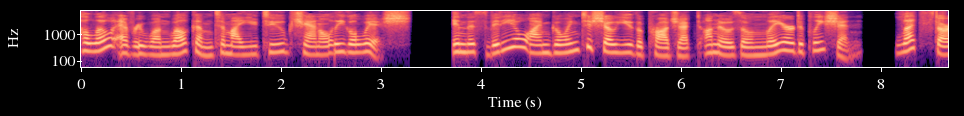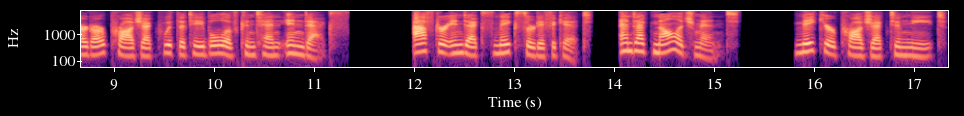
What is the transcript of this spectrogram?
Hello everyone welcome to my YouTube channel Eagle Wish. In this video I'm going to show you the project on ozone layer depletion. Let's start our project with the table of content index. After index make certificate and acknowledgement. Make your project in neat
